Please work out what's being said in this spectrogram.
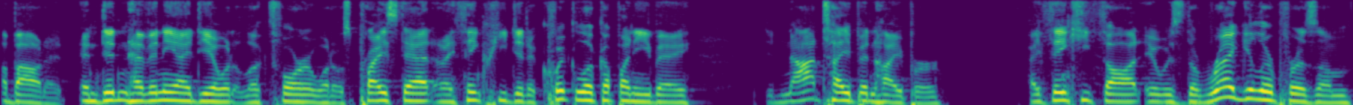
about it and didn't have any idea what it looked for, what it was priced at. And I think he did a quick look up on eBay, did not type in hyper. I think he thought it was the regular prism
